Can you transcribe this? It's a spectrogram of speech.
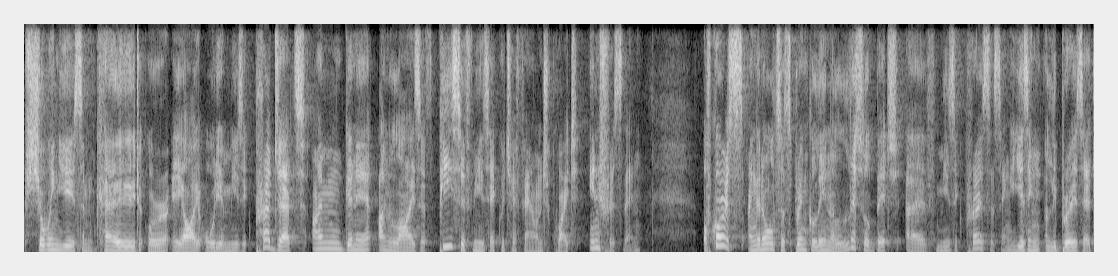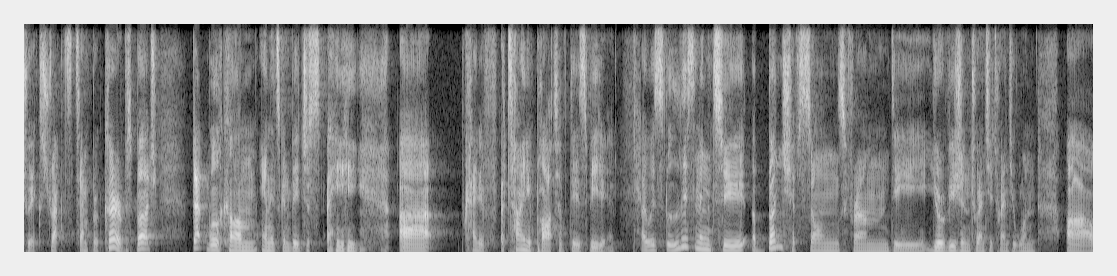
showing you some code or AI audio music project, I'm going to analyze a piece of music which I found quite interesting. Of course, I'm going to also sprinkle in a little bit of music processing using Librosa to extract tempo curves, but that will come and it's going to be just a uh, kind of a tiny part of this video. I was listening to a bunch of songs from the Eurovision 2021 uh,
